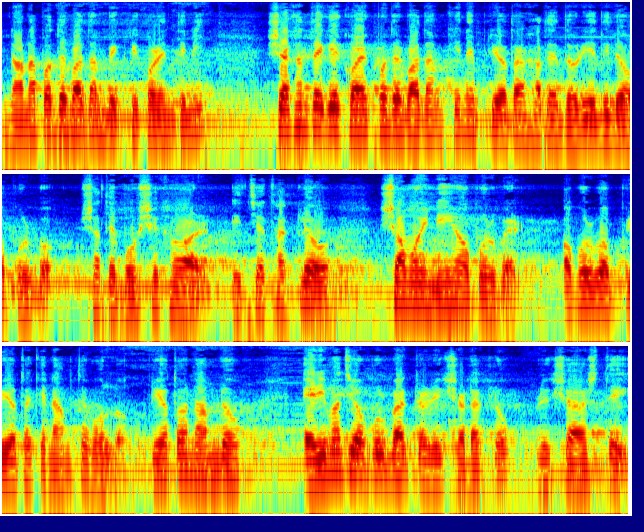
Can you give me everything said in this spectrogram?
নানা পদে বাদাম বিক্রি করেন তিনি। সেখান থেকে কয়েক পদের বাদাম কিনে প্রিয়তার হাতে ধরিয়ে দিলে অপূর্ব। সাথে বসে খাওয়ার ইচ্ছে থাকলেও সময় নেই অপূর্বের। অপূর্ব প্রিয়তাকে নামতে বলল। প্রিয়তা নামলো। এরই মাঝে অপূর্ব একটা রিক্সা ডাকলো। রিক্সা আসতেই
